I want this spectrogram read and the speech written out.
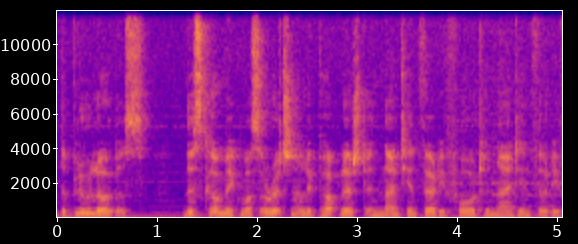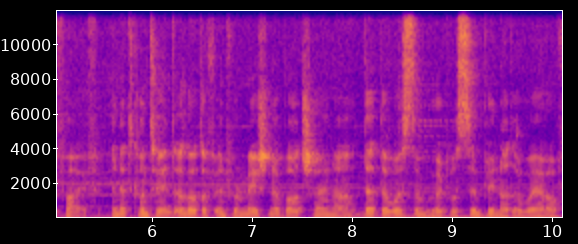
The Blue Lotus. This comic was originally published in 1934 to 1935 and it contained a lot of information about China that the western world was simply not aware of.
